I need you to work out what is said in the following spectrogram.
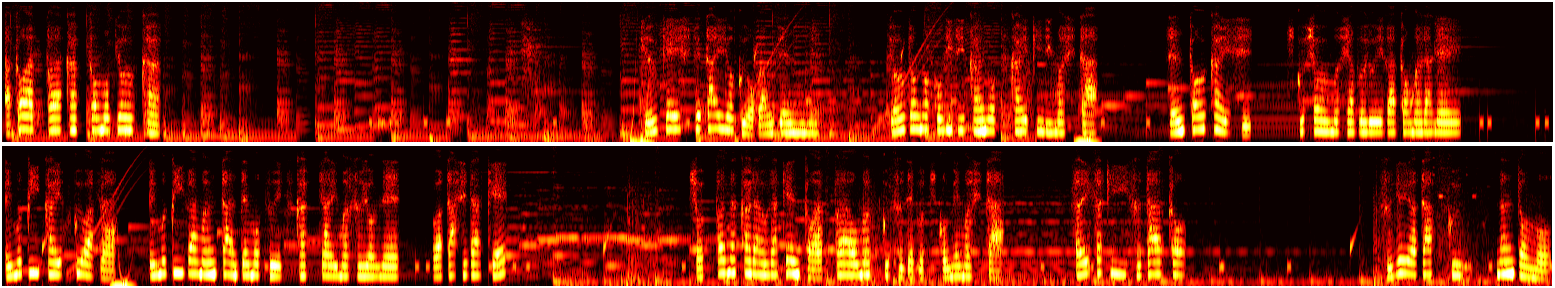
あとアッパーカットも強化。休憩して体力を万全に。ちょうど残り時間を使い切りました。戦闘開始。畜生武者震いが止まらねえ。MP 回復技。MP が満タンでもつい使っちゃいますよね。私だけ？しょっぱなから裏剣とアッパーをマックスでぶち込めました。幸先いいスタート。すげえアタック、何度も。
